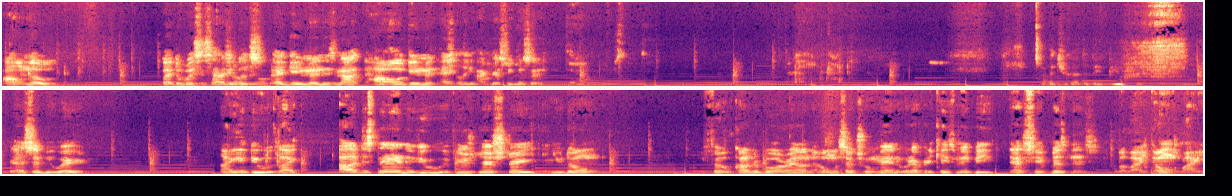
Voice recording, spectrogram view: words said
I don't know like the way society looks at gay men is not how all gay men act. I guess you could say. But you got to be beautiful. That should be weird. Like if you like, I understand if you if you're, you're straight and you don't feel comfortable around a homosexual man or whatever the case may be. That's your business. But like, don't like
